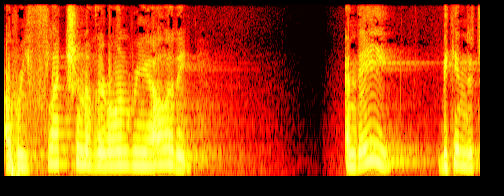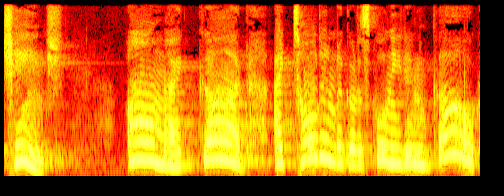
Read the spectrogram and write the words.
a reflection of their own reality. And they begin to change. Oh my God, I told him to go to school and he didn't go.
